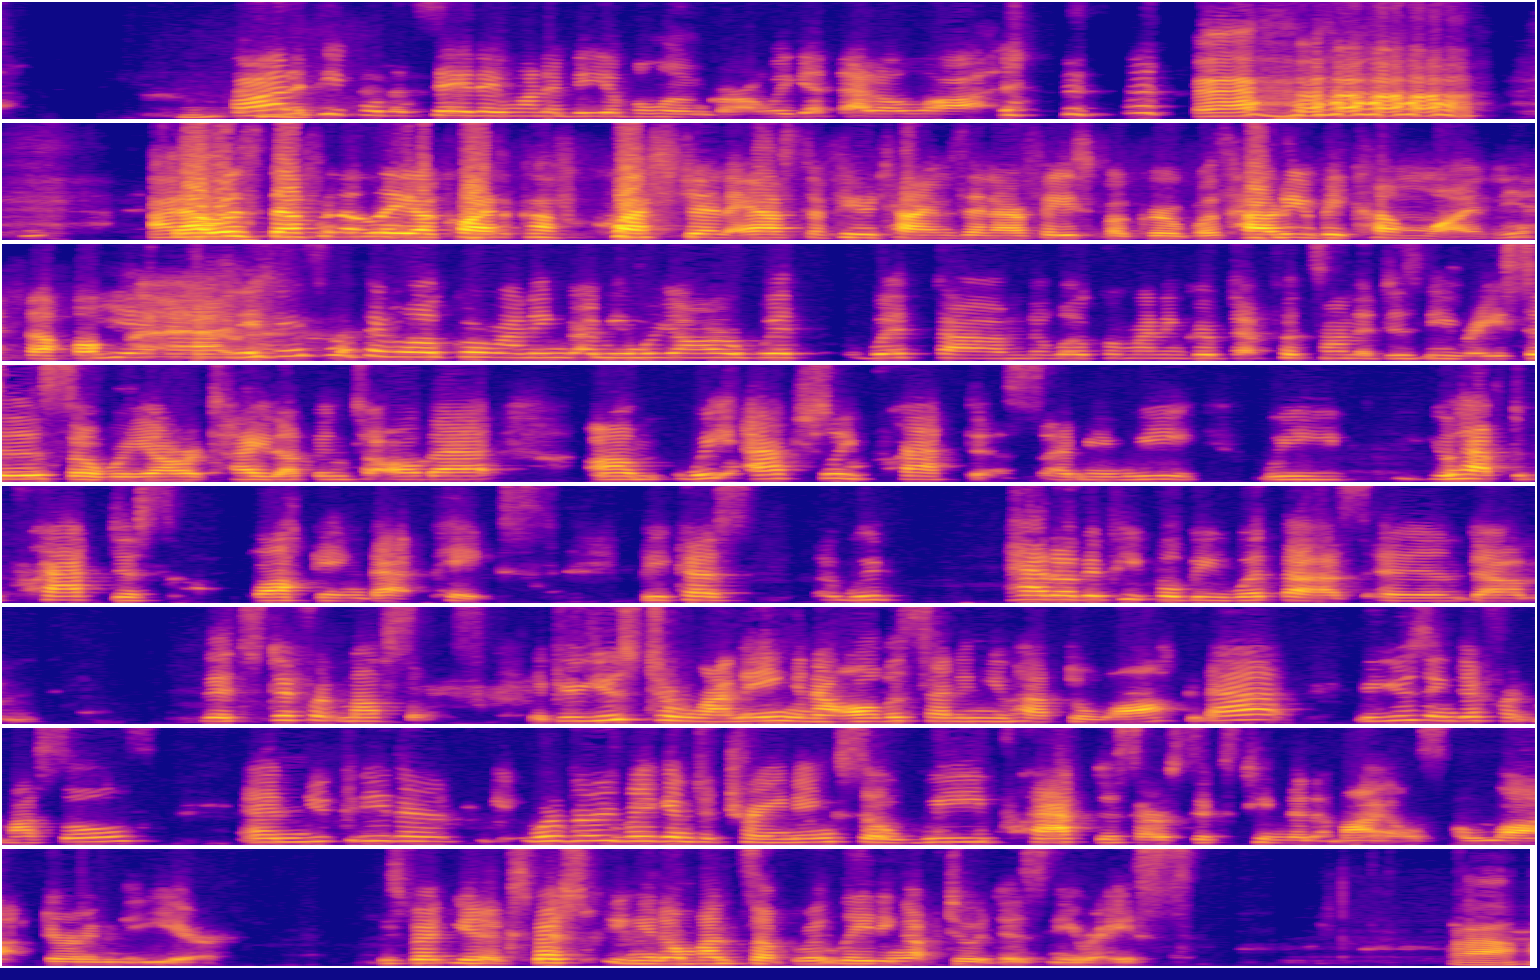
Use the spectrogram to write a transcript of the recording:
A lot of people that say they want to be a balloon girl. We get that a lot. I That was definitely a que- question asked a few times in our Facebook group was how do you become one, you know? yeah, it is with the local running. I mean, we are with with um, the local running group that puts on the Disney races, so we are tied up into all that. Um, we actually practice. I mean, we we you have to practice walking that pace because we've had other people be with us, and um, it's different muscles. If you're used to running, and all of a sudden you have to walk that, you're using different muscles. And you could either, we're very big into training, so we practice our 16 minute miles a lot during the year you know, especially you know months up leading up to a Disney race. Wow.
